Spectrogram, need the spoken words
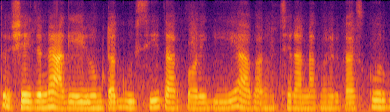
তো সেই জন্য আগে এই রুমটা গুছিয়ে তারপরে গিয়ে আবার হচ্ছে রান্নাঘরের কাজ করব।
